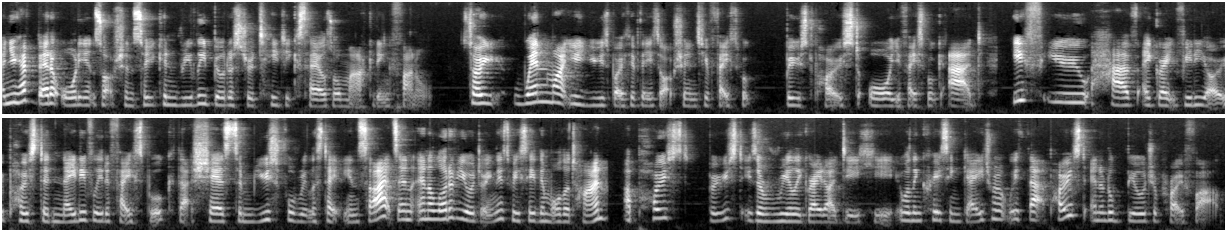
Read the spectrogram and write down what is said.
and you have better audience options so you can really build a strategic sales or marketing funnel. So, when might you use both of these options, your Facebook boost post or your Facebook ad. If you have a great video posted natively to Facebook that shares some useful real estate insights, and, and a lot of you are doing this, we see them all the time, a post boost is a really great idea here. It will increase engagement with that post and it'll build your profile.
